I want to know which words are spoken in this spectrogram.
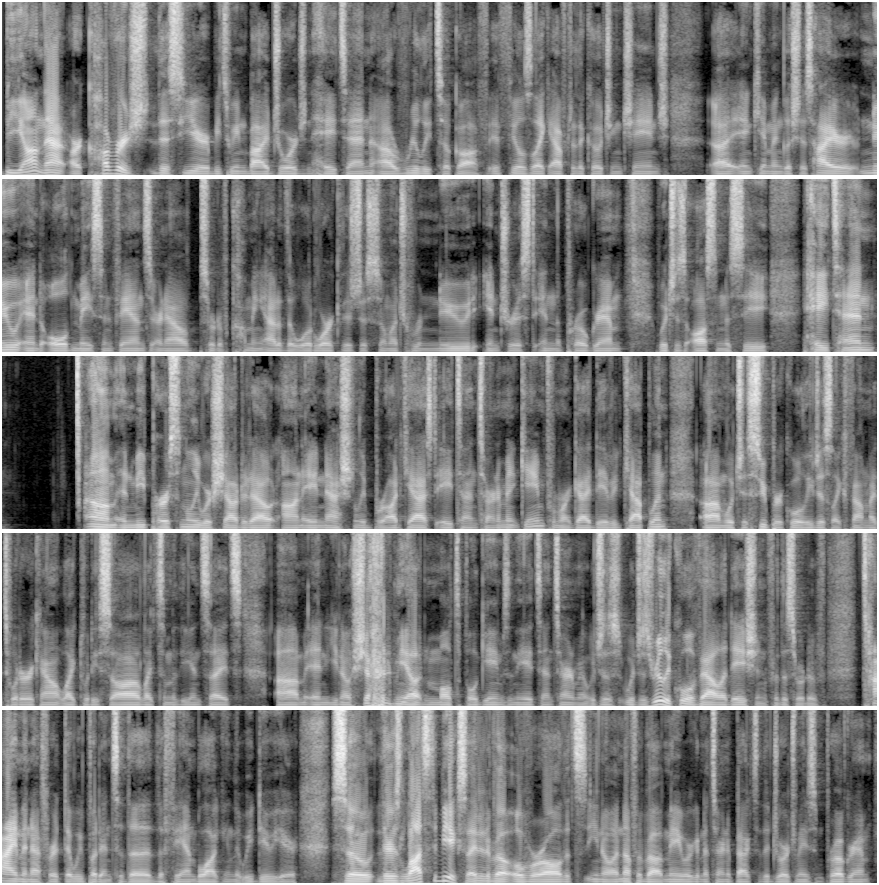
Beyond that, our coverage this year between By George and Hey 10 uh, really took off. It feels like after the coaching change, uh, Kim English is higher. New and old Mason fans are now sort of coming out of the woodwork. There's just so much renewed interest in the program, which is awesome to see. Hey 10 um, and me personally were shouted out on a nationally broadcast A10 tournament game from our guy David Kaplan, um, which is super cool. He just like found my Twitter account, liked what he saw, liked some of the insights, um, and you know shouted me out in multiple games in the A10 tournament, which is which is really cool validation for the sort of time and effort that we put into the the fan blogging that we do here. So there's lots to be excited about overall. That's you know enough about me. We're going to turn it back to the George Mason program.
